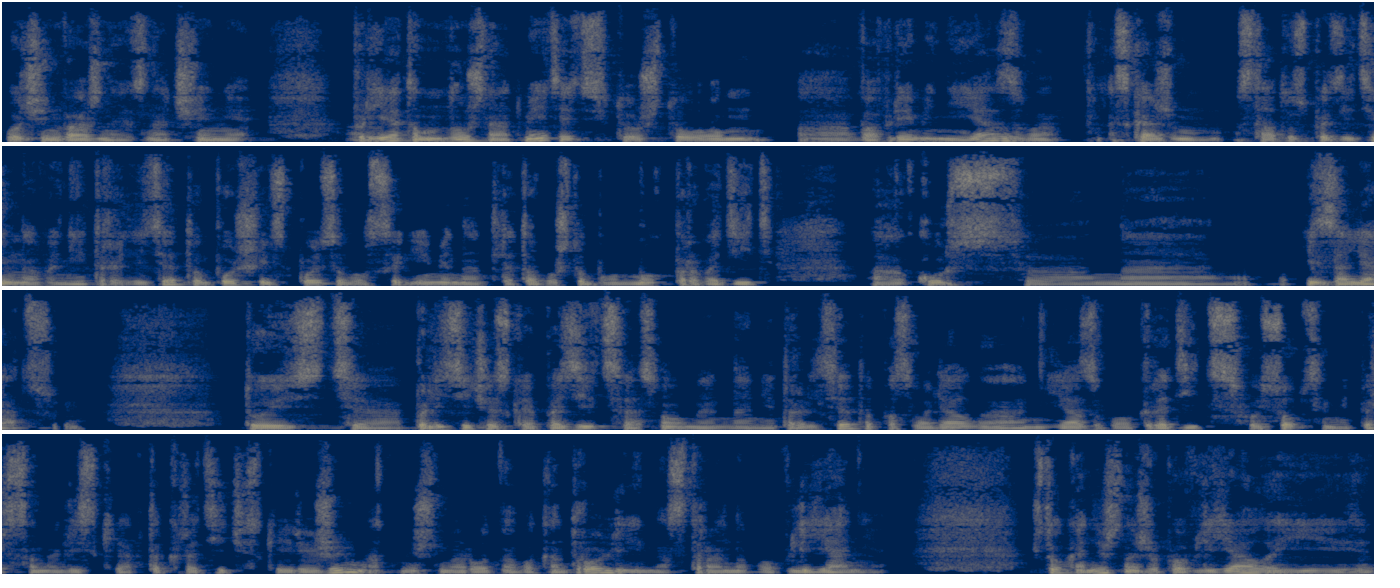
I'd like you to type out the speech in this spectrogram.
очень важное значение. При этом нужно отметить то, что а, во время Ниязова, скажем, статус позитивного нейтралитета больше использовался именно для того, чтобы он мог проводить а, курс а, на изоляцию. То есть э, политическая позиция, основанная на нейтралитете, позволяла Ниязову оградить свой собственный персоналистский автократический режим от международного контроля и иностранного влияния, что, конечно же, повлияло и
